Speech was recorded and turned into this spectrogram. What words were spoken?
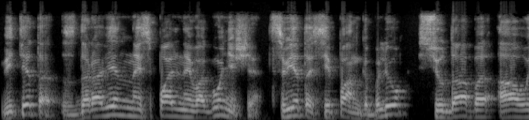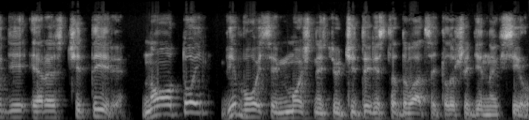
Ведь это здоровенное спальное вагонище цвета Сипанг Blue сюда бы Audi RS4. Но у той V8 мощностью 420 лошадиных сил.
